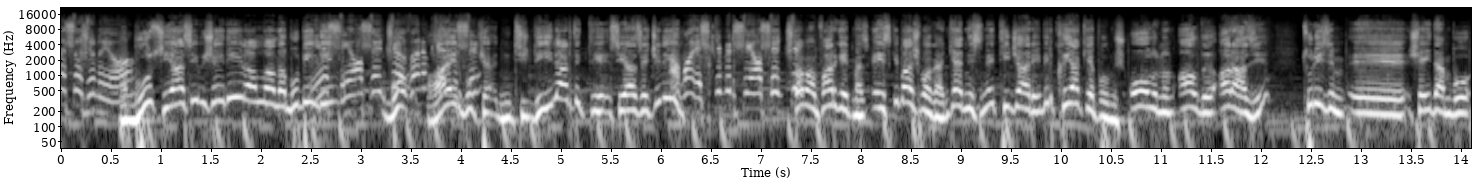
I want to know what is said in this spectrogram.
mesajını ya. Ya bu siyasi bir şey değil Allah Allah. Bu bildiğin... Niye? Siyasetçi bu, efendim Hayır bu kendisi. ke- değil artık siyasetçi değil. Ama eski bir siyasetçi. Tamam fark etmez. Eski başbakan kendisine ticari bir kıyak yapılmış. Oğlunun aldığı arazi turizm e, şeyden bu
